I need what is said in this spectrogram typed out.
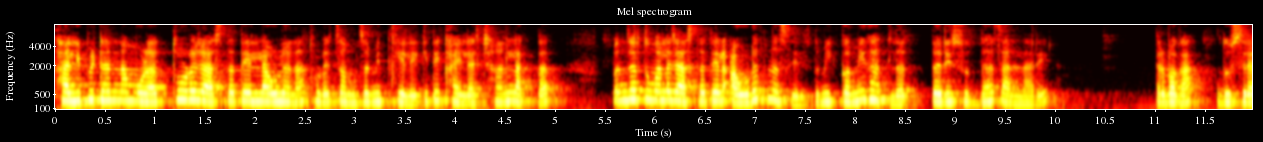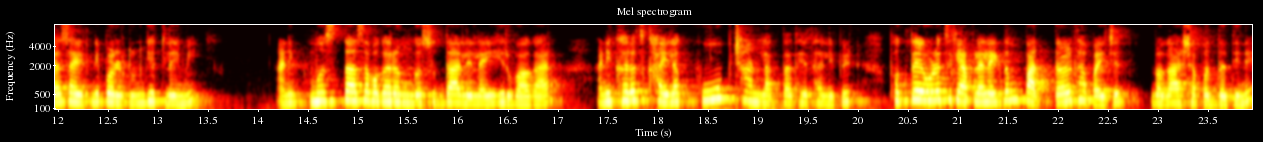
थालीपीठांना मुळात थोडं जास्त तेल लावलं ना थोडे चमचमीत केले की ते खायला छान लागतात. पण जर तुम्हाला जास्त तेल आवडत नसेल तुम्ही कमी घातलं तरीसुद्धा चालणार आहे. तर बघा दुसऱ्या साईडनी पलटून घेतलं आहे मी. आणि मस्त असा बघा रंगसुद्धा आलेला आहे हिरवागार. आणि खरंच खायला खूप छान लागतात हे थालीपीठ. फक्त एवढंच की आपल्याला एकदम पातळ थापायचे बघा अशा पद्धतीने.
